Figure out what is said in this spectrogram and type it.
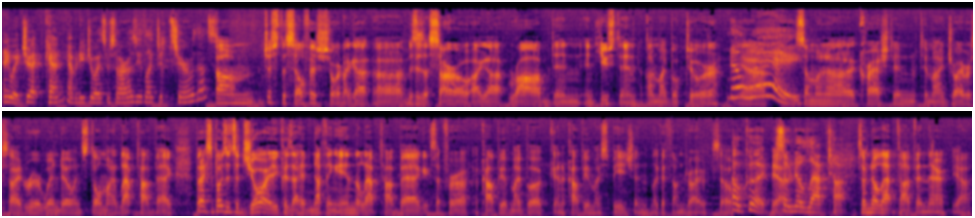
anyway, Ken, have any joys or sorrows you'd like to share with us? Um, just the selfish sort. I got uh, this is a sorrow. I got robbed in in Houston on my book tour. No way. Someone uh, crashed into my driver's side rear window and stole my laptop bag. But I suppose it's a joy because I had nothing in the laptop bag except for a, a copy of my book and a copy of my speech and like a thumb drive. So oh, good. Yeah. So no laptop. So no laptop in there. Yeah.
